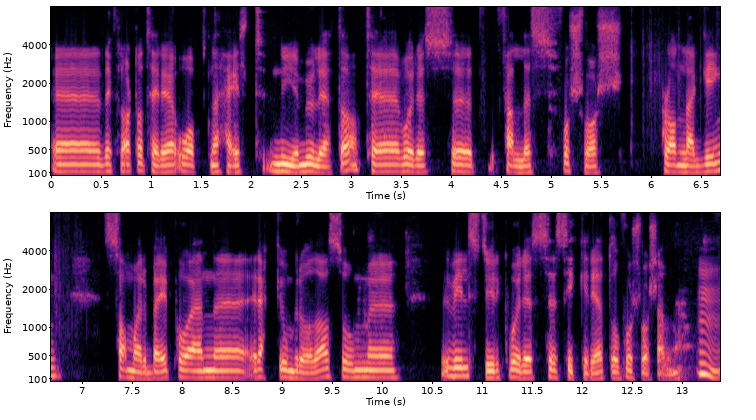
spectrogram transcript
Det er klart at dette åpner helt nye muligheter til vår felles forsvarsplanlegging, samarbeid på en rekke områder som vil styrke vår sikkerhet og forsvarsevne. Mm.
